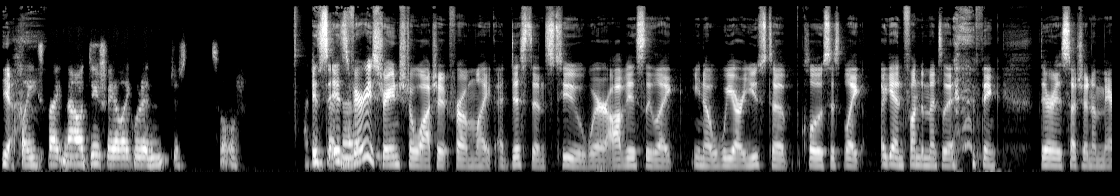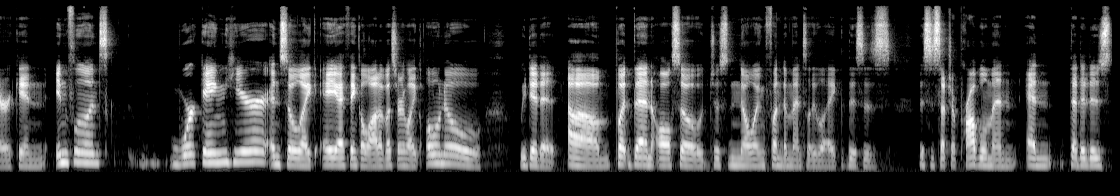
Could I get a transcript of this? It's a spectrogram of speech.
yeah. place right now. I do feel like we're in just sort of it's it's know. very strange to watch it from like a distance too, where obviously like, you know, we are used to close like again, fundamentally I think there is such an American influence working here. And so like A, I think a lot of us are like, oh no, we did it. Um, but then also just knowing fundamentally like this is this is such a problem and and that it is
